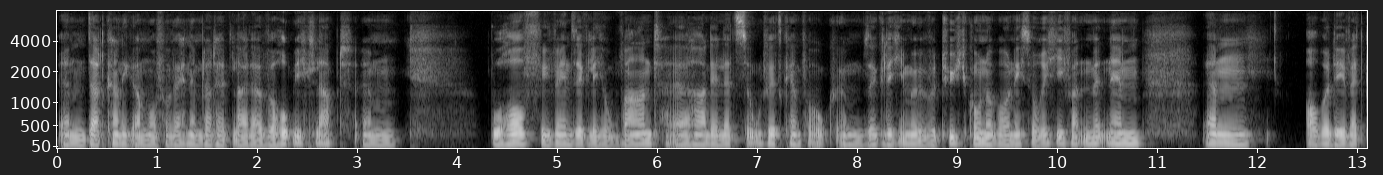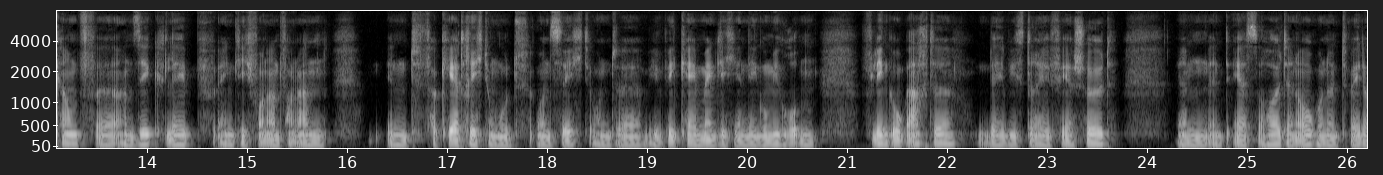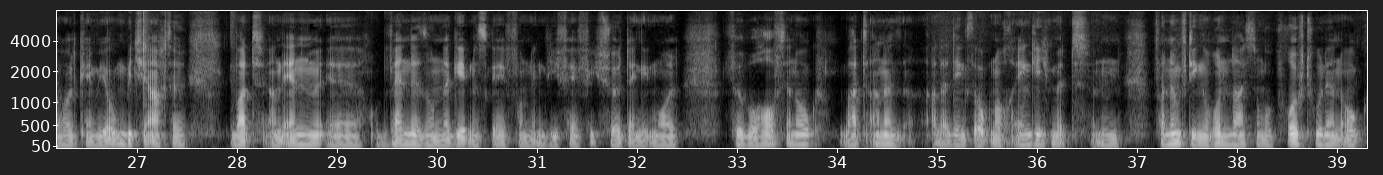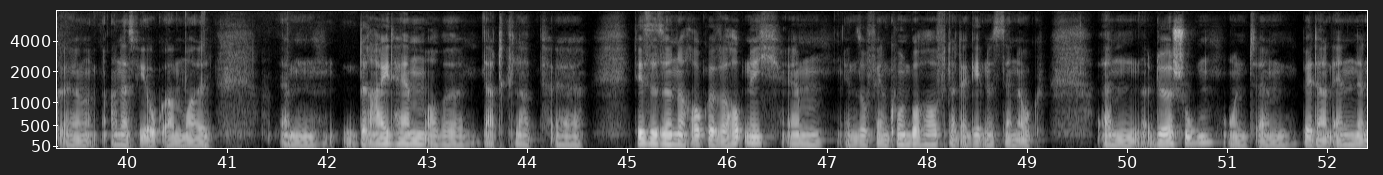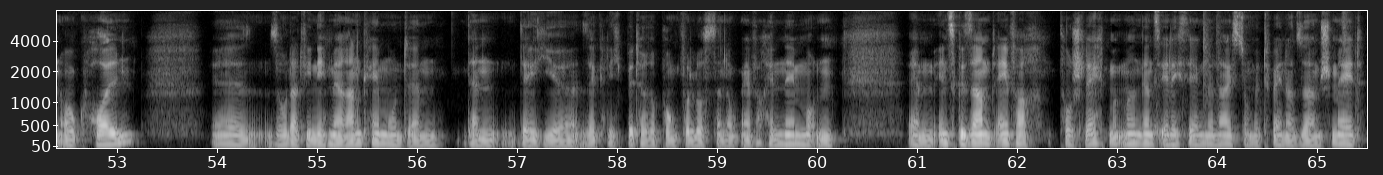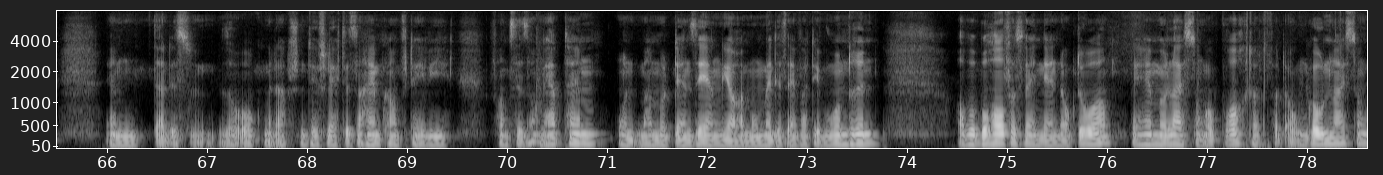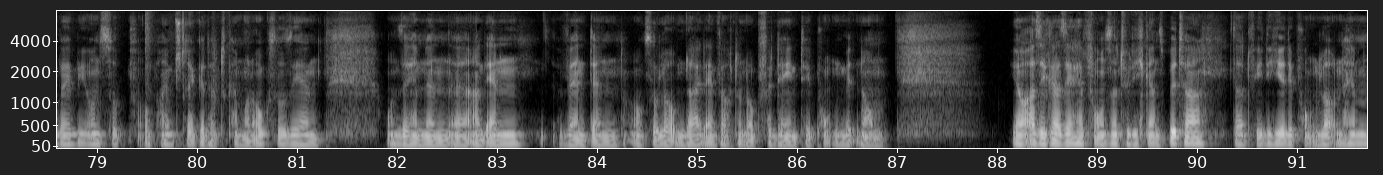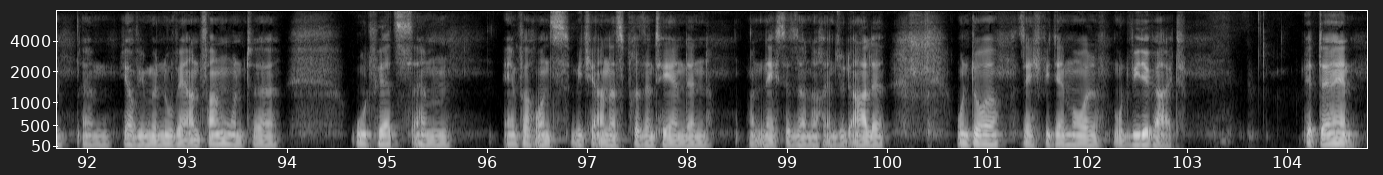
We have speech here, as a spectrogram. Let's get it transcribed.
Ähm, das kann ich aber vorwegnehmen, das hat leider überhaupt nicht geklappt. Ähm, Bohoff, wie wenn sicherlich auch warnt, äh, hat der letzte Utwärtskämpfer auch ähm, sicherlich immer übertücht können, aber nicht so richtig was mitnehmen. Ähm, aber der Wettkampf äh, an sich lebt eigentlich von Anfang an in verkehrt Richtung gut uns Sicht und äh, wir, wir kämen eigentlich in den Gummigruppen flink auch achte, Davies drei fair Shirt. Ähm, in erste Holt dann auch und in der zweite Holt kämen wir auch ein bisschen achte, was an Ende, äh, ob Wende ein Ergebnis gab von irgendwie fair Shirt, denke ich mal, für Bohoff dann auch, was allerdings auch noch eigentlich mit einer vernünftigen Rundenleistung geprüft wurde, dann auch äh, anders wie auch mal ähm, dreit haben, aber das klappt äh, diese Saison auch überhaupt nicht. Ähm, insofern Kohlenbehoff das Ergebnis dann auch ähm, durchschuben und ähm, wird am Ende dann auch holen, äh, so dass wir nicht mehr rankämen und ähm, dann der hier sicherlich bittere Punktverlust dann auch einfach hinnehmen mussten. Ähm, insgesamt einfach so schlecht, muss man ganz ehrlich sagen, eine Leistung mit 207 Schmäht. Ähm, das ist so auch mit Abstand der schlechteste Heimkampf, der wir von Saison gehabt. Und man muss dann sagen, ja, im Moment ist einfach der Wurm drin. Aber behaupte es, wenn der Doktor, der haben wir Leistung auch braucht, das wird auch eine Golden-Leistung bei uns auf Heimstrecke, das kann man auch so sagen. Und sie haben dann äh, an Ende, wenn dann auch so loben da einfach dann auch verdient die Punkte mitgenommen. Ja, Asika sehr für uns natürlich ganz bitter, dass wir hier die Punkte lotten haben. Ähm, ja, wie wir nur wieder anfangen und äh, utwärts ähm, einfach uns ein bisschen anders präsentieren, denn und nächste noch in Südale. Und da sehe ich wieder mal, wo wieder geht. Bitte hin.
